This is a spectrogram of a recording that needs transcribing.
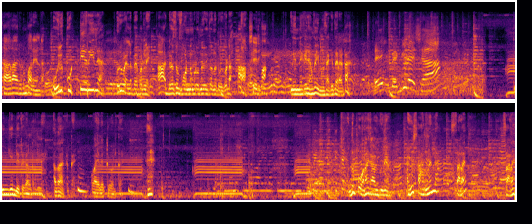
സാർ ആരോടും പറയണ്ട. ഒരു കുട്ടി അറിയില്ല. ഒരു വെള്ള പേപ്പറിലെ. ആ അഡ്രസ്സും ഫോൺ നമ്പർ ഒന്ന് എഴുതി തന്നിട്ട് പോയിക്കോട്ടാ. ആ, ശരി. നിന്നൊക്കെ ഞാൻ ഫേമസ് ആക്കി തരാട്ടാ. പിങ്കിന്റെ ഒരു കളറല്ലേ അതാക്കട്ടെ വയലറ്റ് പോലത്തെ? ഒന്ന് പോണ കാവിക്കുഞ്ഞ അയ്യോ സാറിനല്ല. സാറേ സാറേ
